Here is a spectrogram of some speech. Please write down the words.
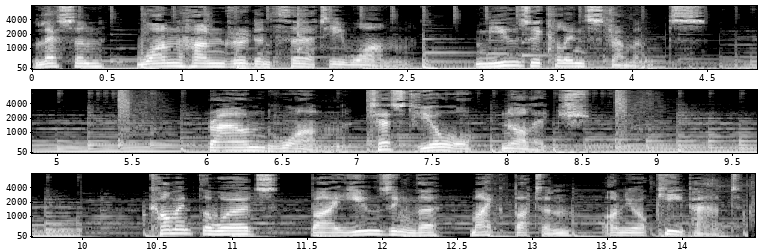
Lesson 131 Musical Instruments. Round 1 Test your knowledge. Comment the words by using the mic button on your keypad.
